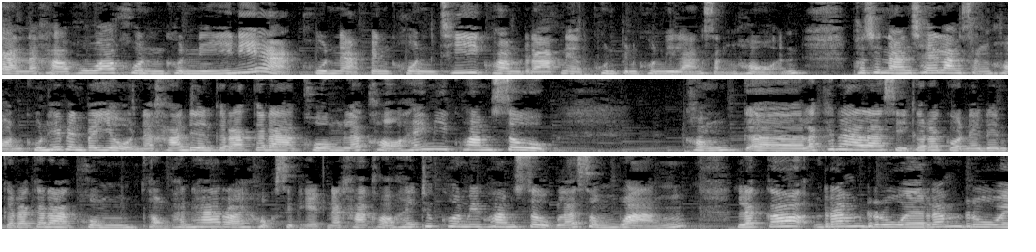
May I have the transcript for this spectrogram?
กันนะคะ เพราะว่าคนคนนี้เนี่ยคุณเน่ยเป็นคนที่ความรักเนี่ยคุณเป็นคนมีลางสังหรณ์เพราะฉะนั้นใช้ลางสังหรณ์คุณให้เป็นประโยชน์นะคะ เดือนกรกฎาคมและขอให้มีความสุข ของลัคนาราศีกรกฎในเดือนกรกฎาคม 2561 นะคะ ขอให้ทุกคนมีความสุขและสมหวัง แล้วก็ร่ำรวยร่ำรวย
